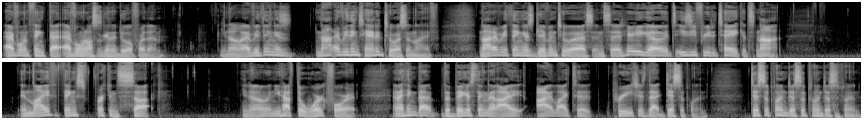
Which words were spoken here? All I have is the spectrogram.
everyone think that everyone else is to do it for them. You know, everything is not everything's handed to us in life. Not everything is given to us and said, here you go, it's easy for you to take. It's not. In life, things freaking suck. You know, and you have to work for it. And I think that the biggest thing that I, I like to preach is that discipline. Discipline, discipline, discipline.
